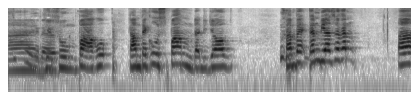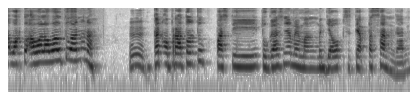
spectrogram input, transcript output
Anjir sumpah aku sampai ku spam udah dijawab. Sampai kan biasa kan eh, waktu awal-awal tuh anu nah. Hmm. Kan operator tuh pasti tugasnya memang menjawab setiap pesan kan.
